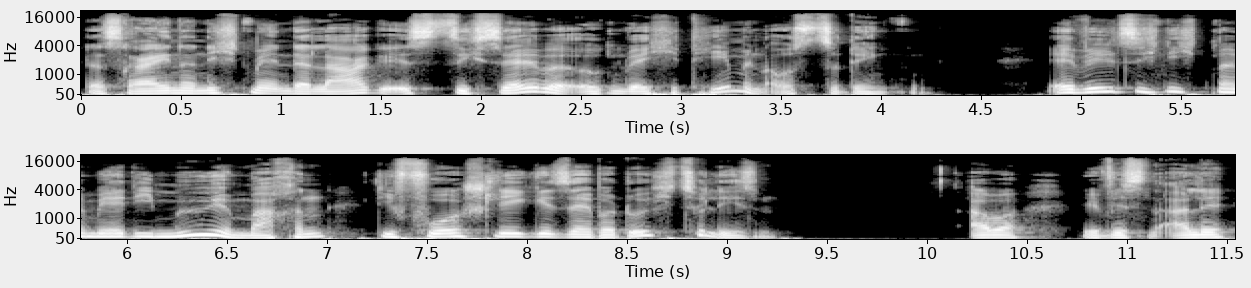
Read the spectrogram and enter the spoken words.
dass Rainer nicht mehr in der Lage ist, sich selber irgendwelche Themen auszudenken. Er will sich nicht mal mehr die Mühe machen, die Vorschläge selber durchzulesen. Aber wir wissen alle,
